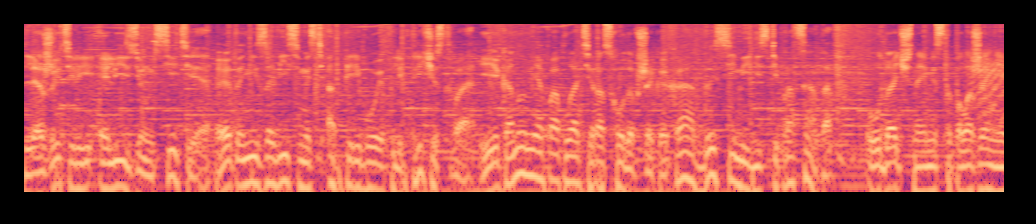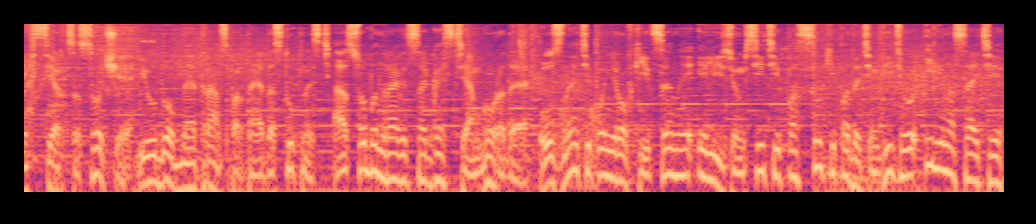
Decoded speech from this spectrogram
Для жителей City это независимость от перебоев электричества и экономия по оплате расходов ЖКХ до 70%. Удачное местоположение в сердце Сочи и удобная транспортная доступность особо нравится гостям города. Узнайте планировки и цены Elysium City по ссылке под этим видео или на сайте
